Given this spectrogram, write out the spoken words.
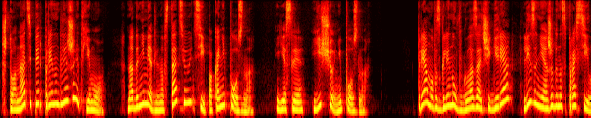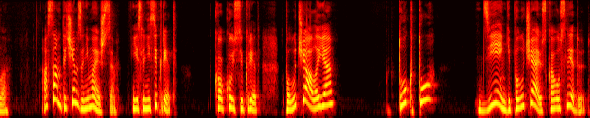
что она теперь принадлежит ему. Надо немедленно встать и уйти, пока не поздно. Если еще не поздно. Прямо взглянув в глаза Чигиря, Лиза неожиданно спросила. «А сам ты чем занимаешься, если не секрет?» «Какой секрет? Получала я». «Кто-кто?» Деньги получаю, с кого следует.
